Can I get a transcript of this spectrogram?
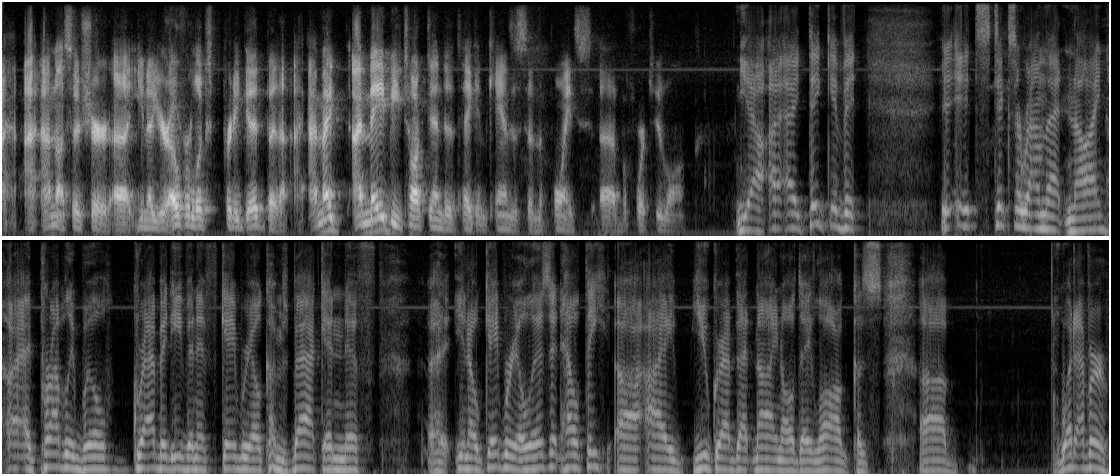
I, am not so sure. Uh, you know, your over looks pretty good, but I, I, might I may be talked into taking Kansas in the points uh, before too long. Yeah, I, I, think if it it sticks around that nine, I, probably will grab it, even if Gabriel comes back, and if. Uh, you know, Gabriel isn't healthy. Uh, I you grab that nine all day long because uh, whatever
